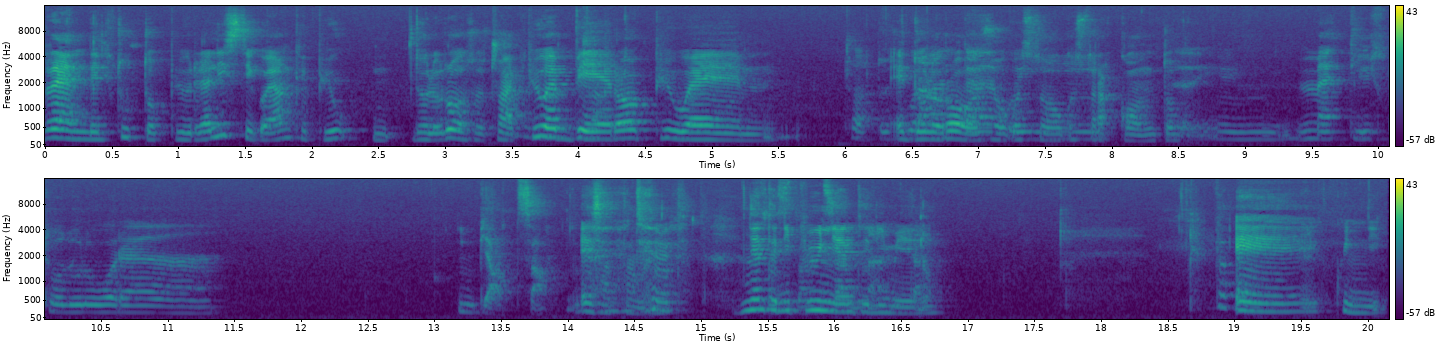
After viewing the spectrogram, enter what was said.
rende il tutto più realistico e anche più mm, doloroso, cioè più è vero, certo. più è, mm, certo, è doloroso questo, questo, racconto. Eh, metti il tuo dolore in piazza. Esattamente. niente di più, niente di meno. E quindi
